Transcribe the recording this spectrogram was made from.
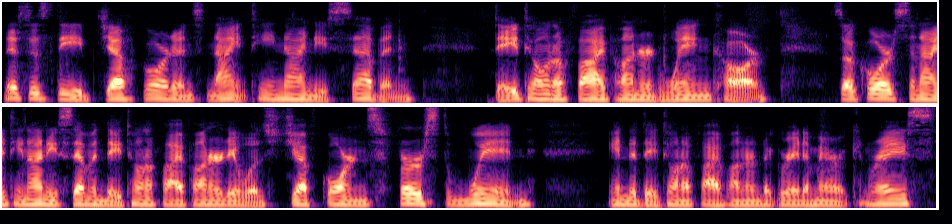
this is the Jeff Gordon's 1997 Daytona 500 wing car. So of course, the 1997 Daytona 500, it was Jeff Gordon's first win in the Daytona 500, the Great American Race.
